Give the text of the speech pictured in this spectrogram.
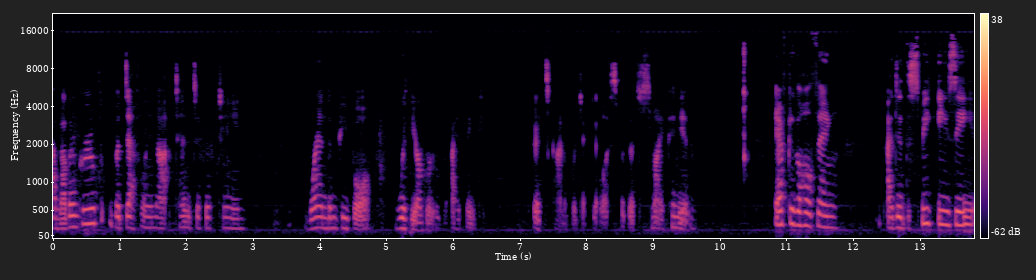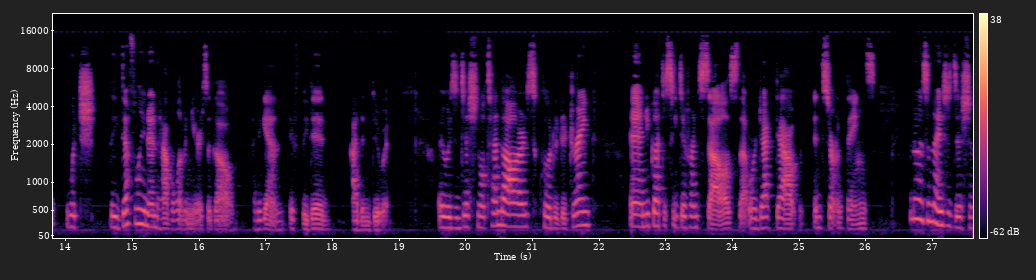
another group, but definitely not 10 to 15 random people with your group. I think it's kind of ridiculous, but that's just my opinion. After the whole thing, I did the speakeasy, which they definitely didn't have 11 years ago. And again, if they did, I didn't do it. It was additional $10, included a drink, and you got to see different cells that were decked out in certain things. And it was a nice addition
